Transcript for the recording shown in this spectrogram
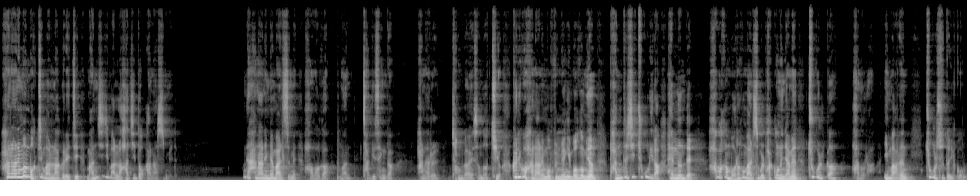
하나님은 먹지 말라 그랬지 만지지 말라 하지도 않았습니다. 근데 하나님의 말씀에 하와가만 자기 생각 하나를 첨가해서 넣지요. 그리고 하나님은 분명히 먹으면 반드시 죽으리라 했는데 하와가 뭐라고 말씀을 바꾸느냐면 죽을까 하노라. 이 말은 죽을 수도 있고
